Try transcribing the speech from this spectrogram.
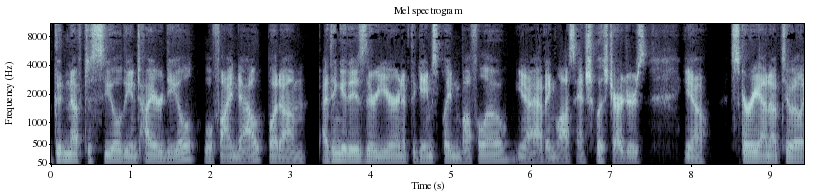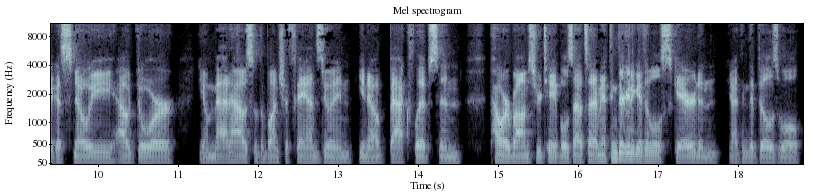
good enough to seal the entire deal, we'll find out. But um, I think it is their year. And if the game's played in Buffalo, you know, having Los Angeles Chargers, you know, scurry on up to a, like a snowy outdoor, you know, madhouse with a bunch of fans doing, you know, backflips and power bombs through tables outside. I mean, I think they're going to get a little scared, and you know, I think the Bills will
